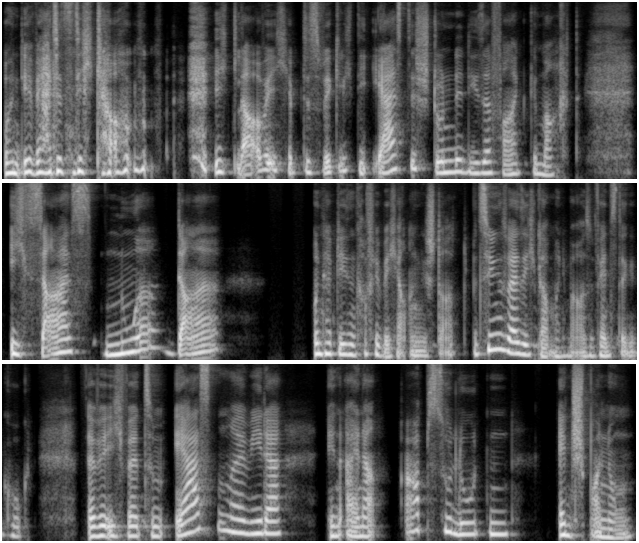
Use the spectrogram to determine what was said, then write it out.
Und ihr werdet es nicht glauben. Ich glaube, ich habe das wirklich die erste Stunde dieser Fahrt gemacht. Ich saß nur da und habe diesen Kaffeebecher angestarrt. Beziehungsweise, ich glaube, manchmal aus dem Fenster geguckt. Aber ich war zum ersten Mal wieder in einer absoluten Entspannung.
